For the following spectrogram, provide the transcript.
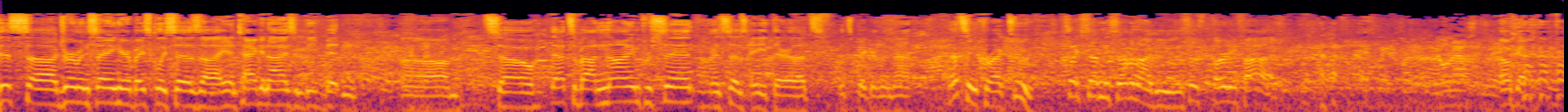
this uh, German saying here basically says uh, antagonize and be bitten. Um, so that's about 9%. It says 8 there. That's it's bigger than that. That's incorrect too. It's like 77 IBUs. It says 35. Okay.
